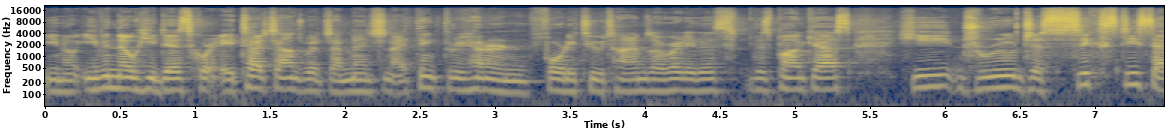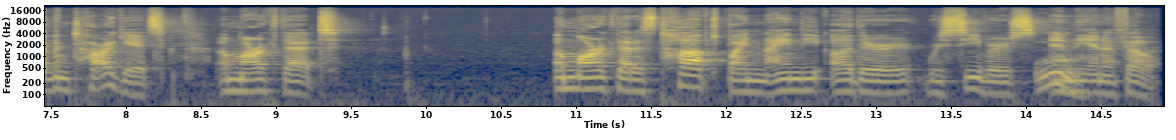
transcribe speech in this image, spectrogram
you know even though he did score eight touchdowns, which I mentioned I think 342 times already this this podcast, he drew just 67 targets, a mark that a mark that is topped by 90 other receivers in the NFL.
